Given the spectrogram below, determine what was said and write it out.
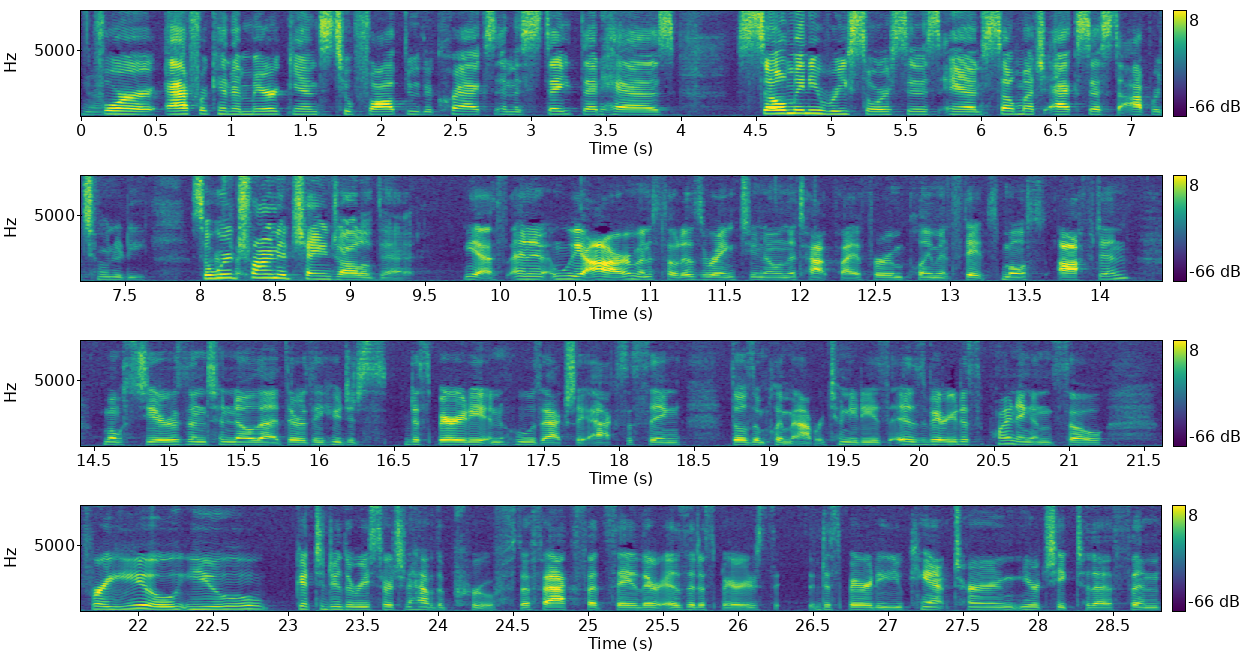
no. for African Americans to fall through the cracks in a state that has so many resources and so much access to opportunity. So Perfect. we're trying to change all of that. Yes, and we are. Minnesota is ranked, you know, in the top five for employment states most often, most years, and to know that there's a huge dis disparity in who's actually accessing those employment opportunities is very disappointing. And so for you, you get to do the research and have the proof, the facts that say there is a disparity, disparity. You can't turn your cheek to this, and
